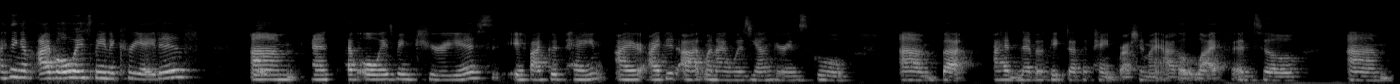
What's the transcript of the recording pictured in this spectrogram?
I think I've, I've always been a creative um, and I've always been curious if I could paint. I, I did art when I was younger in school, um, but I had never picked up a paintbrush in my adult life until um,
